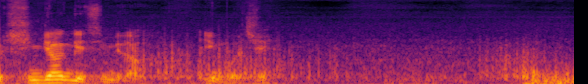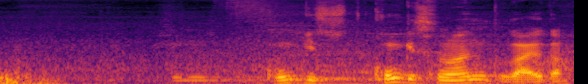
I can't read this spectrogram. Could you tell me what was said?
어 신기한 게 있습니다. 이 뭐지? 공기 수- 공기 순환 그거 아이가?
